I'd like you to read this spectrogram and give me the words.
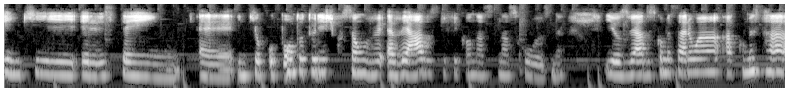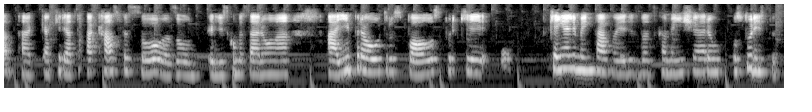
em que eles têm, é, em que o, o, ponto turístico são ve é, veados que ficam nas, nas ruas, né? E os veados começaram a, a começar a, a, querer atacar as pessoas, ou eles começaram a, a ir para outros polos, porque quem alimentava eles basicamente eram os turistas.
